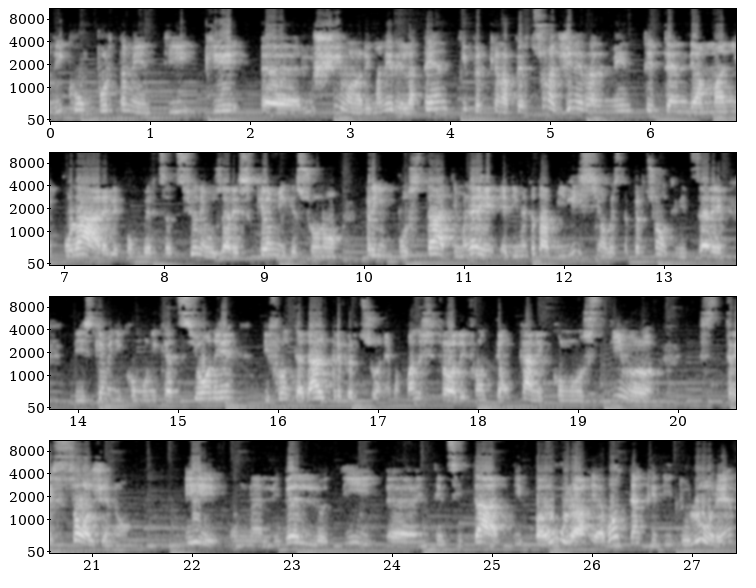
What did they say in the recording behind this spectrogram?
dei comportamenti che eh, riuscivano a rimanere latenti perché una persona generalmente tende a manipolare le conversazioni, a usare schemi che sono preimpostati, magari è diventata abilissima questa persona a utilizzare degli schemi di comunicazione di fronte ad altre persone, ma quando si trova di fronte a un cane con uno stimolo stressogeno e un livello di eh, intensità, di paura e a volte anche di dolore,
